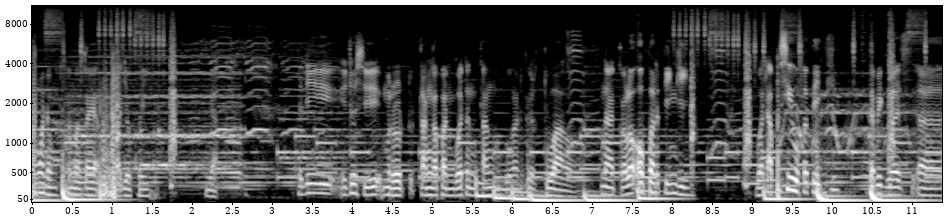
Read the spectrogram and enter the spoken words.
sama dong sama kayak Pak Jokowi. Enggak jadi itu sih menurut tanggapan gue tentang hubungan virtual. Nah kalau overthinking buat apa sih overthinking tapi gue uh,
